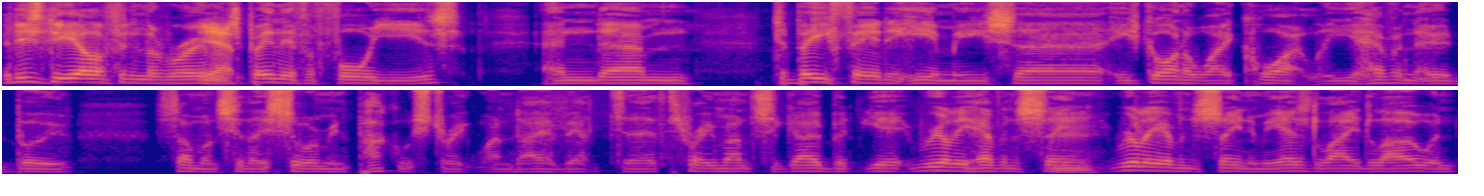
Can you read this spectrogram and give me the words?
it is the elephant in the room. Yeah. It's been there for four years, and um, to be fair to him, he's uh, he's gone away quietly. You haven't heard boo. Someone said they saw him in Puckle Street one day about uh, three months ago, but yeah, really haven't seen really haven't seen him. He has laid low and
